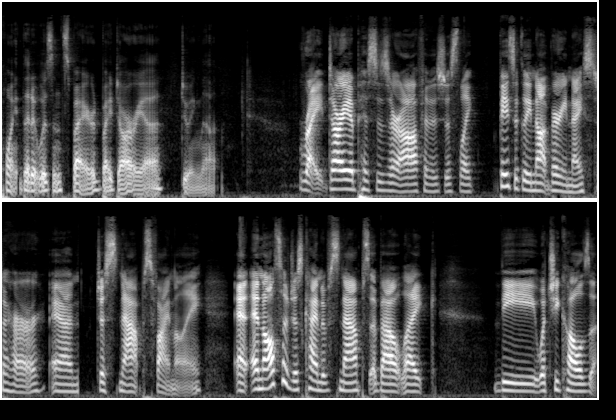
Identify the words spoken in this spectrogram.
point that it was inspired by Daria doing that. Right. Daria pisses her off and is just like basically not very nice to her and just snaps finally. And and also just kind of snaps about like the what she calls uh,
